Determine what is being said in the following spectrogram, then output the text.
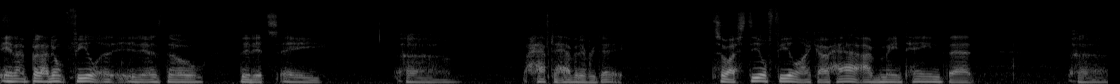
and I, but I don't feel it as though that it's a uh, I have to have it every day. So I still feel like I have I've maintained that uh,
